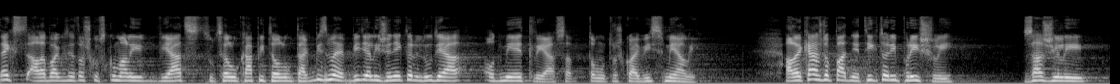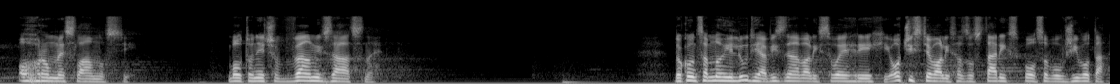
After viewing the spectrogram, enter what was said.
Text, alebo ak by sme trošku skúmali viac tú celú kapitolu, tak by sme videli, že niektorí ľudia odmietli a sa tomu trošku aj vysmiali. Ale každopádne tí, ktorí prišli, zažili ohromné slávnosti. Bolo to niečo veľmi vzácne. Dokonca mnohí ľudia vyznávali svoje hriechy, očisťovali sa zo starých spôsobov života,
